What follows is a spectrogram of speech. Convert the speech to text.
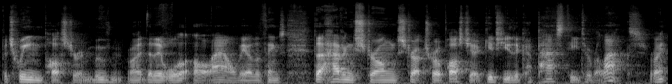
between posture and movement, right? That it will allow the other things. That having strong structural posture gives you the capacity to relax, right?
